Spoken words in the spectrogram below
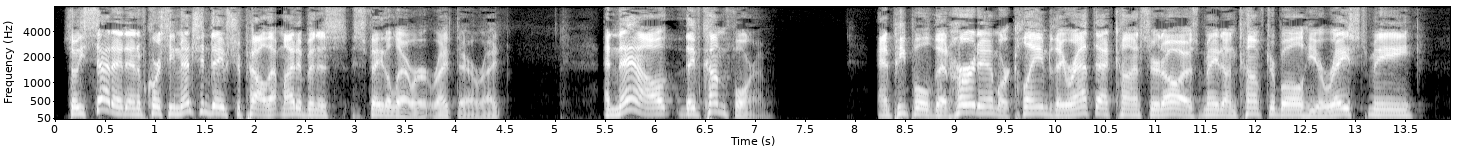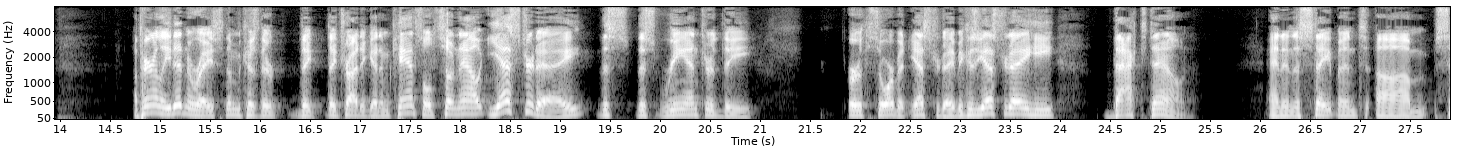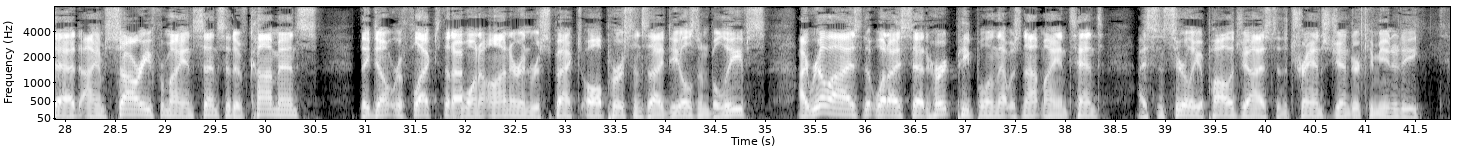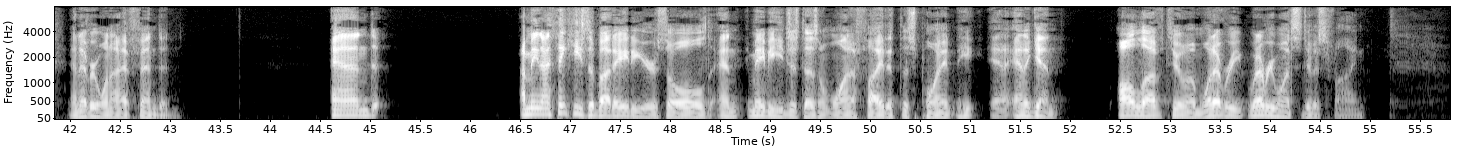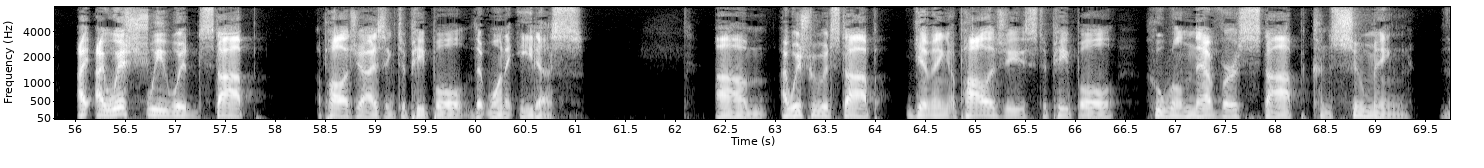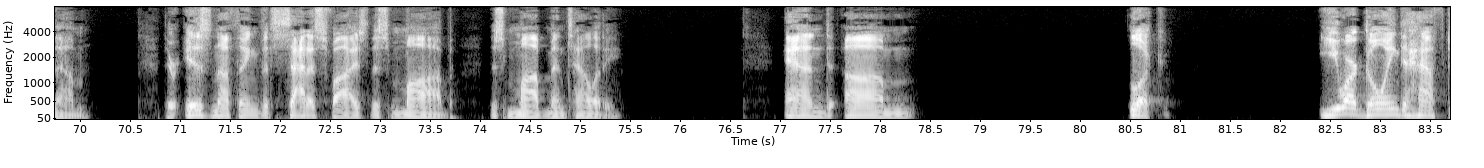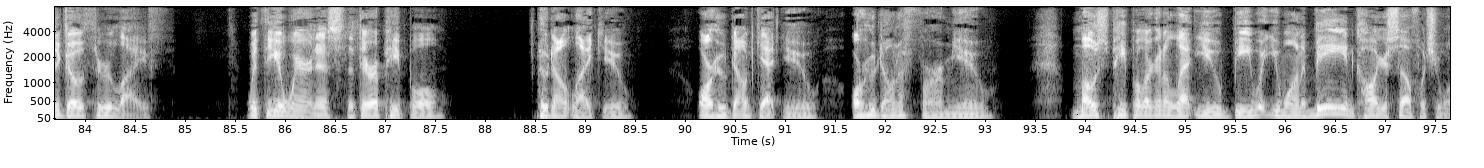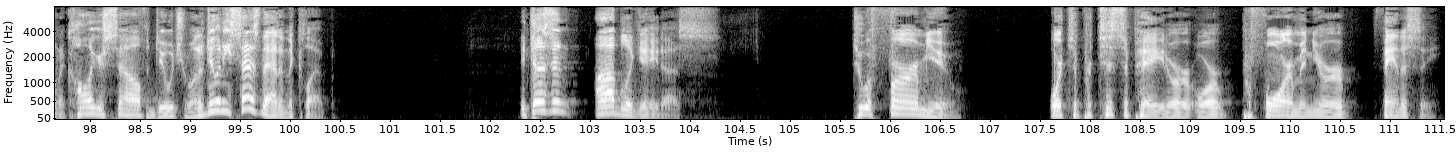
So he said it, and of course he mentioned Dave Chappelle. That might have been his, his fatal error right there, right? And now they've come for him. And people that heard him or claimed they were at that concert, oh, I was made uncomfortable. He erased me. Apparently, he didn't erase them because they they tried to get him canceled. So now, yesterday, this this re-entered the Earth's orbit yesterday because yesterday he backed down, and in a statement um, said, "I am sorry for my insensitive comments. They don't reflect that I want to honor and respect all persons' ideals and beliefs. I realize that what I said hurt people, and that was not my intent. I sincerely apologize to the transgender community and everyone I offended." And I mean, I think he's about 80 years old, and maybe he just doesn't want to fight at this point. He, and again, all love to him. Whatever he, whatever he wants to do is fine. I, I wish we would stop apologizing to people that want to eat us. Um, I wish we would stop giving apologies to people who will never stop consuming them. There is nothing that satisfies this mob this mob mentality. And um, look, you are going to have to go through life with the awareness that there are people who don't like you, or who don't get you, or who don't affirm you. Most people are going to let you be what you want to be and call yourself what you want to call yourself and do what you want to do. And he says that in the clip. It doesn't obligate us to affirm you or to participate or, or perform in your fantasy.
